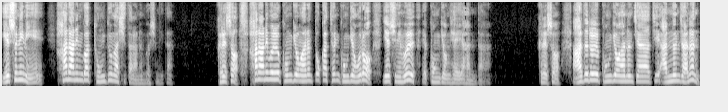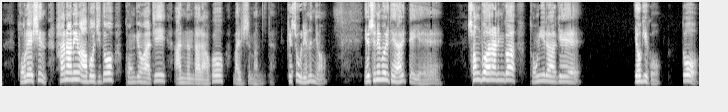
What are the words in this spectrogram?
예수님이 하나님과 동등하시다라는 것입니다. 그래서 하나님을 공경하는 똑같은 공경으로 예수님을 공경해야 한다. 그래서 아들을 공경하는 자지 않는 자는 보내신 하나님 아버지도 공경하지 않는다라고 말씀합니다. 그래서 우리는요, 예수님을 대할 때에 성부 하나님과 동일하게 여기고 또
